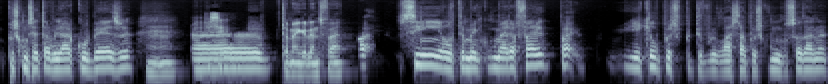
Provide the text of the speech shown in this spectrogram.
depois comecei a trabalhar com o Beja. Uhum. Uh, também grande fã. Sim, ele também como era fã, pá, e aquilo depois, lá está, depois começou a dar na,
